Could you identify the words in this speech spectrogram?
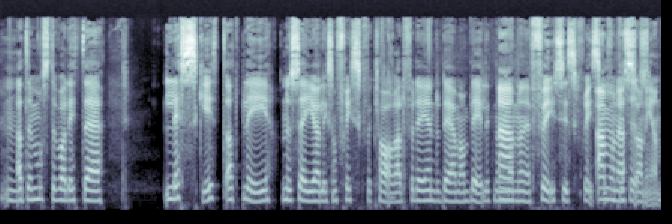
Mm. Att det måste vara lite läskigt att bli, nu säger jag liksom friskförklarad för det är ändå det man blir lite när man är fysiskt frisk Ja, från ätstörningen.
